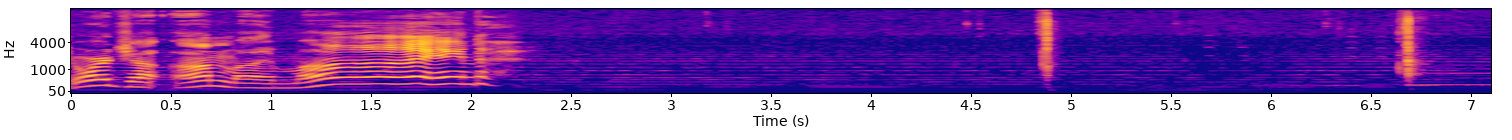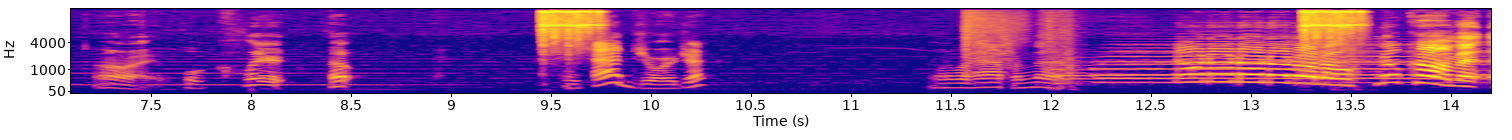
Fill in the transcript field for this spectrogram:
Georgia on my mind. All right, we'll clear... Oh, we had Georgia. What happened there. No, no, no, no, no, no. No comment.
